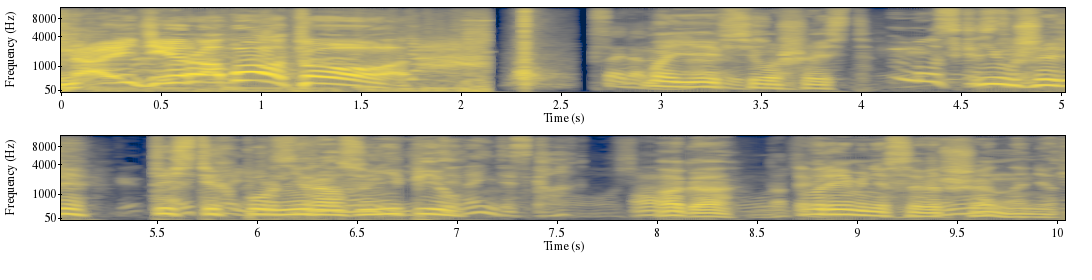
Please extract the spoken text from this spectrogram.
Найди работу! Моей всего шесть. Неужели ты с тех пор ни разу не пил? Ага, времени совершенно нет.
